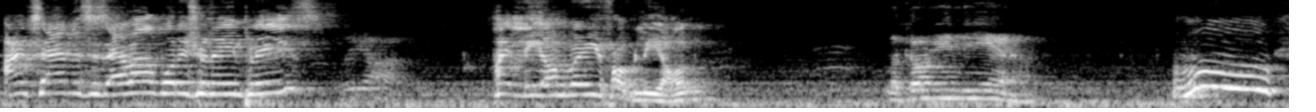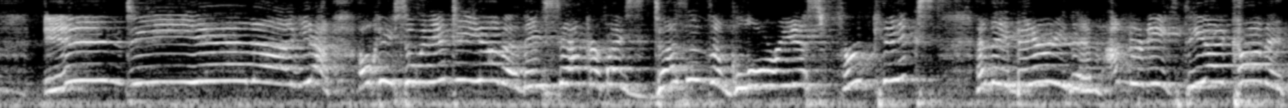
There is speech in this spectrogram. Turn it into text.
I'm Sam. This is Ella. What is your name, please? Leon, Hi, Leon. Where are you from, Leon? Laconia, Indiana. Ooh, Indiana. Sacrifice dozens of glorious fruitcakes and they bury them underneath the iconic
